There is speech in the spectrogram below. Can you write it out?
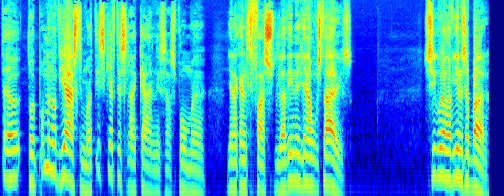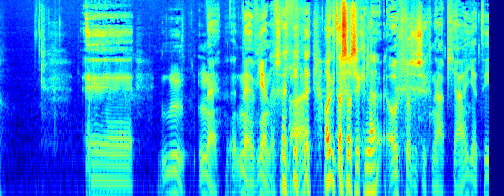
το, το επόμενο διάστημα, τι σκέφτεσαι να κάνεις, ας πούμε, για να κάνεις τη φάση σου; Δηλαδή είναι για να γουστάρεις. Σίγουρα θα βγαίνεις σε μπαρ. Ε, μ, ναι, ναι, βγαίνω σε μπαρ. Όχι τόσο συχνά. Όχι τόσο συχνά πια, γιατί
